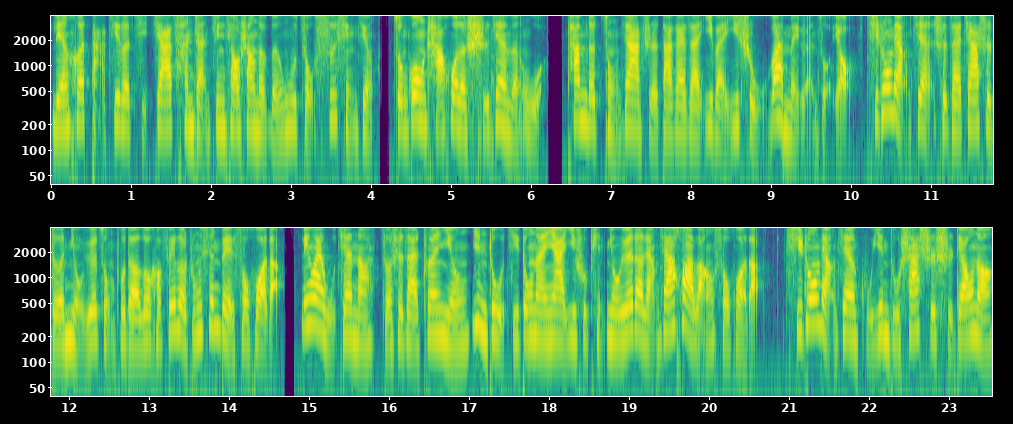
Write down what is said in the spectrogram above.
联合打击了几家参展经销商的文物走私行径，总共查获了十件文物。他们的总价值大概在一百一十五万美元左右，其中两件是在佳士得纽约总部的洛克菲勒中心被收获的，另外五件呢，则是在专营印度及东南亚艺术品纽约的两家画廊收获的。其中两件古印度砂石石雕呢，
